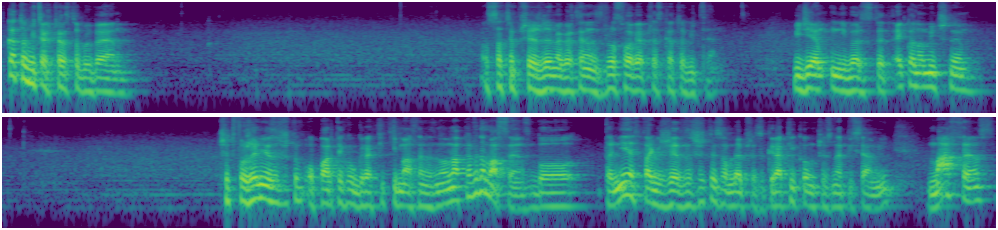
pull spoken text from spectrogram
W Katowicach często bywałem. Ostatnio przyjeżdżałem, jak wracałem z Wrocławia przez Katowice. Widziałem Uniwersytet Ekonomiczny. Czy tworzenie zeszytów opartych o grafiki ma sens? No na pewno ma sens, bo to nie jest tak, że zeszyty są lepsze z grafiką czy z napisami. Ma sens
